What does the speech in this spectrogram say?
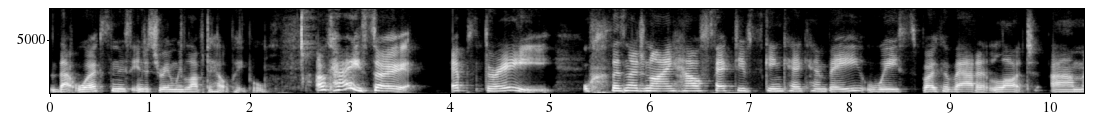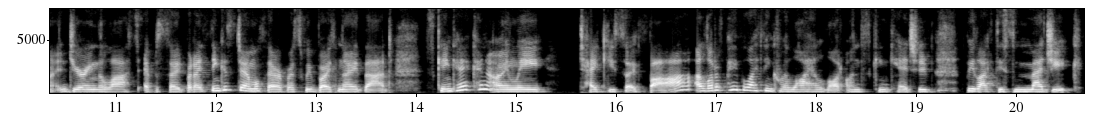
that works in this industry, and we love to help people. Okay, so EP3 there's no denying how effective skincare can be. We spoke about it a lot um, during the last episode, but I think as dermal therapists, we both know that skincare can only take you so far. A lot of people, I think, rely a lot on skincare to be like this magic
